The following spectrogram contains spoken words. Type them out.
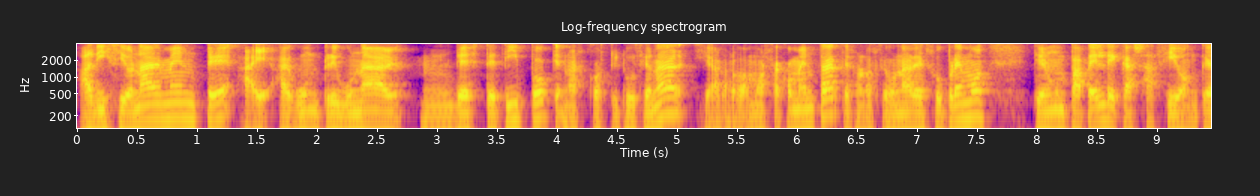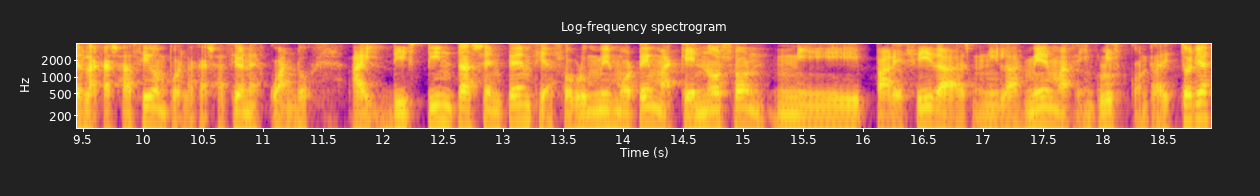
Adicionalmente, hay algún tribunal mm, de este tipo que no es constitucional, y ahora lo vamos a comentar, que son los tribunales supremos, tienen un papel de casación. ¿Qué es la casación? Pues la casación es cuando hay distintas sentencias sobre un mismo tema que no son ni parecidas ni las mismas, incluso contradictorias,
